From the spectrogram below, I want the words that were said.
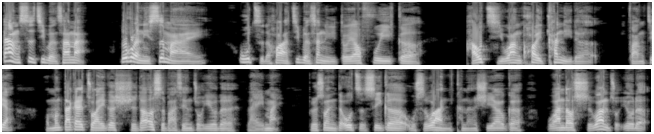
但是基本上呢，如果你是买屋子的话，基本上你都要付一个好几万块，看你的房价，我们大概抓一个十到二十八千左右的来买。比如说你的屋子是一个五十万，可能需要个五万到十万左右的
